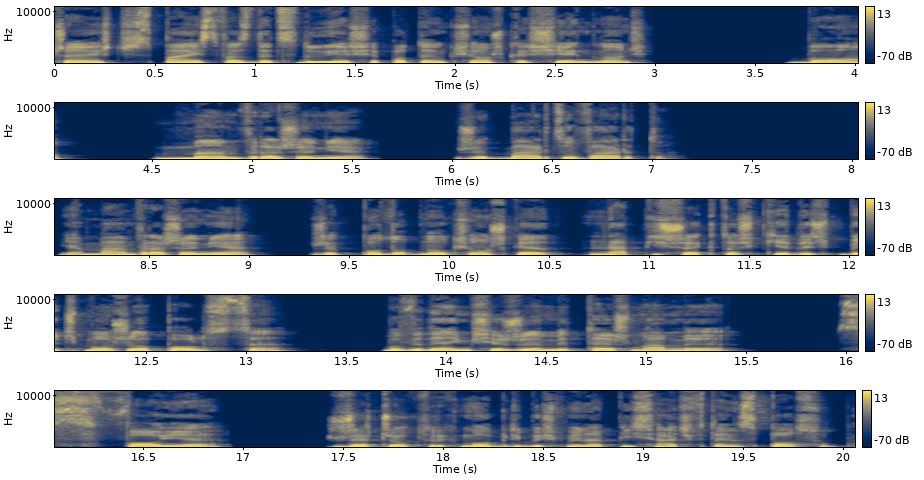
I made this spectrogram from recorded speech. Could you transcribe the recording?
część z Państwa zdecyduje się po tę książkę sięgnąć, bo mam wrażenie, że bardzo warto. Ja mam wrażenie, że podobną książkę napisze ktoś kiedyś, być może o Polsce, bo wydaje mi się, że my też mamy swoje rzeczy, o których moglibyśmy napisać w ten sposób.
